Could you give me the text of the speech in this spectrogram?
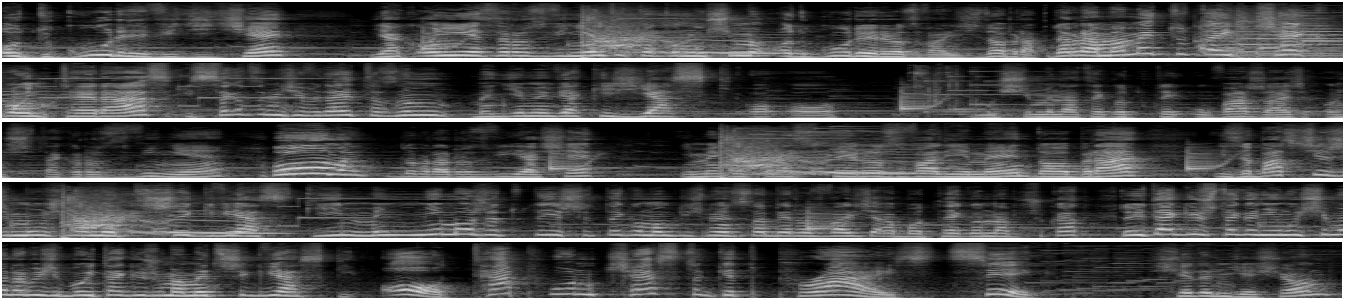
od góry, widzicie? Jak on jest rozwinięty, to go musimy od góry rozwalić. Dobra, dobra, mamy tutaj checkpoint teraz i z tego co mi się wydaje, to znowu będziemy w jakiejś jaski. O, o. Musimy na tego tutaj uważać, on się tak rozwinie. O, my... dobra, rozwija się. I my go teraz tutaj rozwalimy, dobra. I zobaczcie, że my już mamy trzy gwiazdki. My, mimo, że tutaj jeszcze tego mogliśmy sobie rozwalić, albo tego na przykład, to i tak już tego nie musimy robić, bo i tak już mamy trzy gwiazdki. O, tap one chest to get prize. Cyk. 70.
